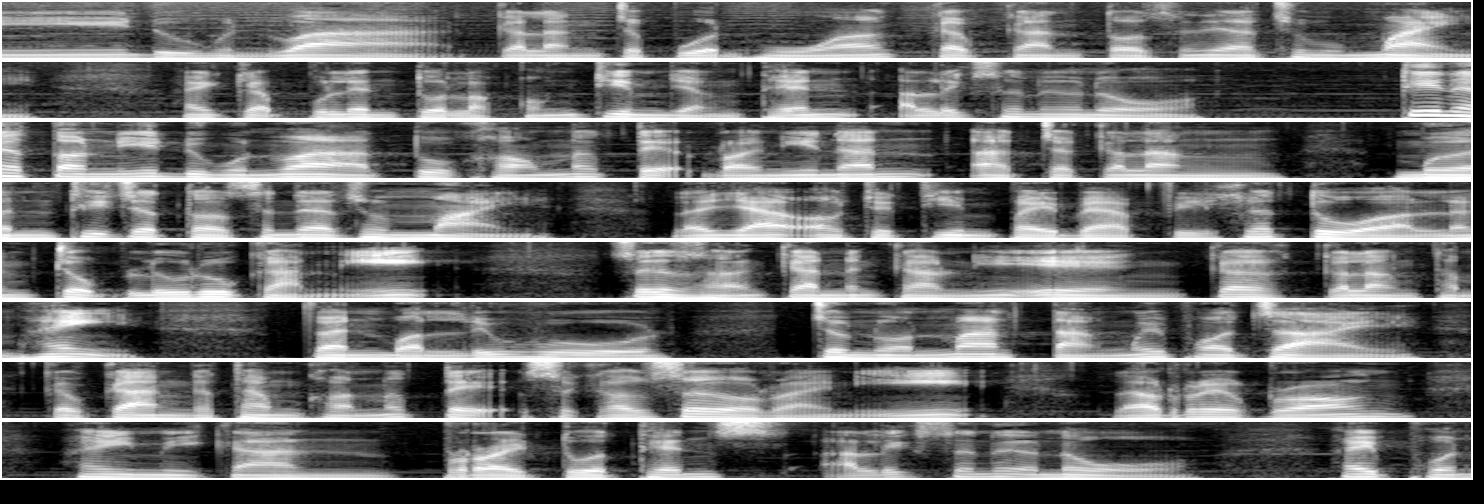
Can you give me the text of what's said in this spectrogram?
นี้ดูเหมือนว่ากำลังจะปวดหัวกับการต่อสัญญาฉบับใหม่ ให้กับผู้เล่นตัวหลักของทีมอย่างเทนส์อเล็กซานเดอร์โน ที่ในตอนนี้ดูเหมือนว่าตัวของนักเตะรายนี้นั้นอาจจะกำลังเมินที่จะต่อสัญญาฉบับใหม่ และย้ายออกจากทีมไปแบบฟรีค่าตัวหลังจบฤดูกาลนี้ ซึ่งสถานการณ์ดังกล่าวนี้เองก็กำลังทำให้แฟนบอลลิเวอร์พูลจำนวนมากต่างไม่พอใจ กับการกระทำของนักเตะสเกลเซอร์รายนี้ และเรียกร้องให้มีการปล่อยตัวเทนส์อเล็กซานเดอร์โนให้พ้น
